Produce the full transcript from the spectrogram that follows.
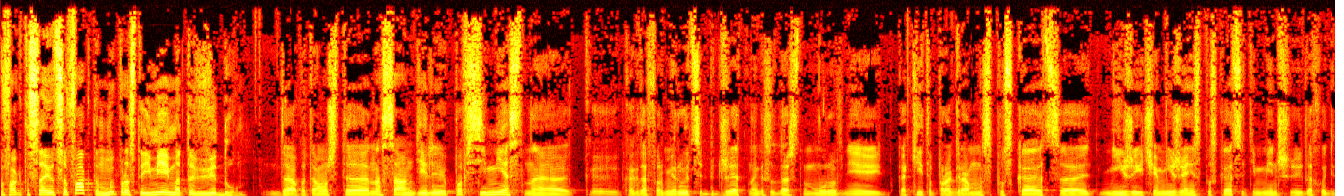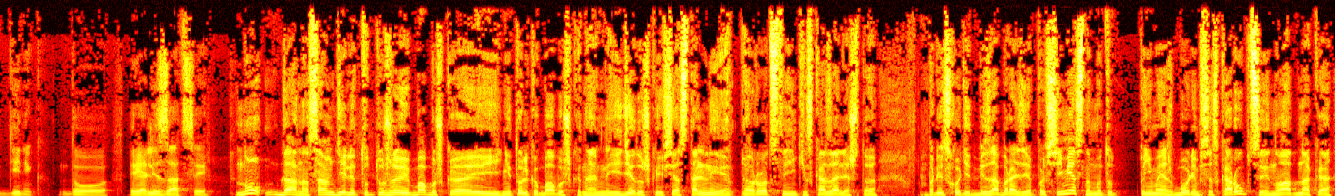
Факт остается фактом, мы просто имеем это в виду. Да, потому что на самом деле повсеместно, когда формируется бюджет на государственном уровне, какие-то программы спускаются ниже, и чем ниже они спускаются, тем меньше доходит денег до реализации. Ну, да, на самом деле тут уже и бабушка, и не только бабушка, наверное, и дедушка, и все остальные родственники сказали, что происходит безобразие повсеместно. Мы тут, понимаешь, боремся с коррупцией, но, однако,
